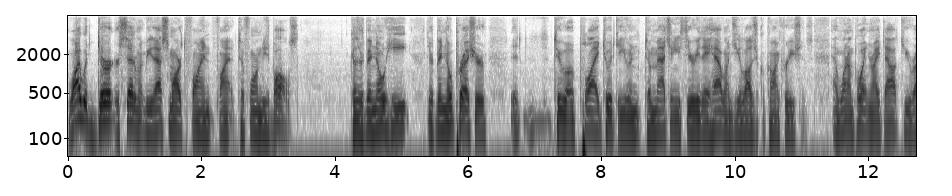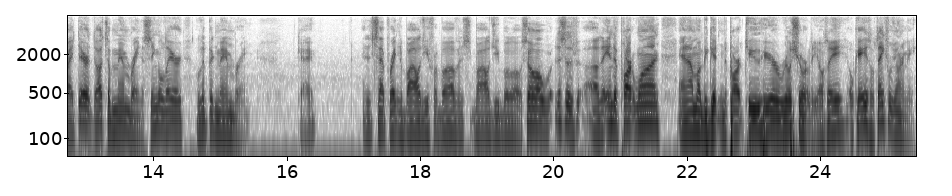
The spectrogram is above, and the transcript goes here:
why would dirt or sediment be that smart to find, find to form these balls? Because there's been no heat, there's been no pressure it, to apply to it to even to match any theory they have on geological concretions. And what I'm pointing right out to you right there, that's a membrane, a single layered lipid membrane. Okay and it's separating the biology from above and biology below. So this is uh, the end of part one, and I'm going to be getting to part two here real shortly. Okay, okay. So thanks for joining me.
